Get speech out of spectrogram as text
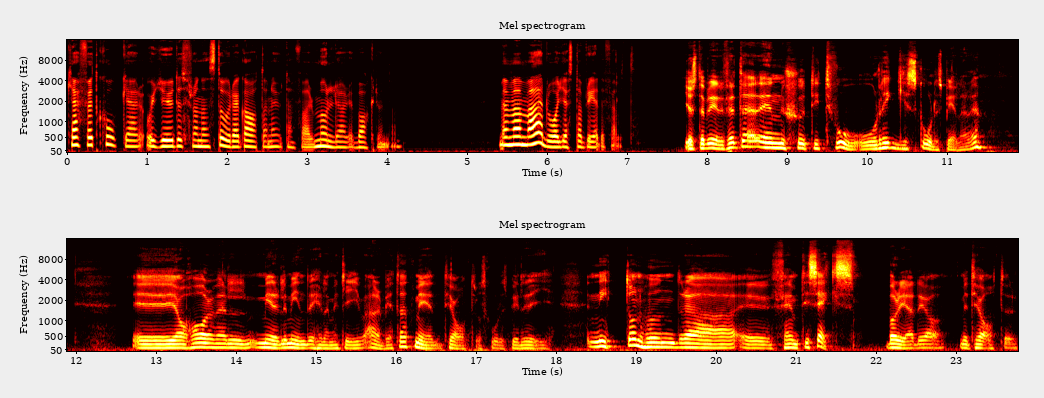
Kaffet kokar och ljudet från den stora gatan utanför mullrar i bakgrunden. Men vem är då Gösta Bredefelt? Gösta Bredefelt är en 72-årig skådespelare. Eh, jag har väl mer eller mindre hela mitt liv arbetat med teater och skådespeleri. 1956 började jag med teater.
